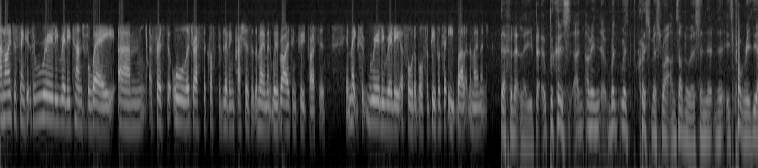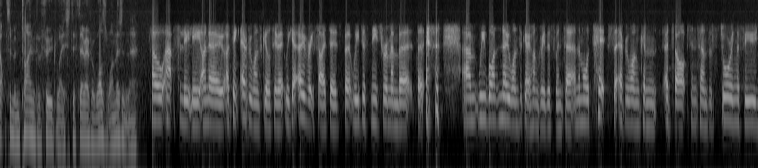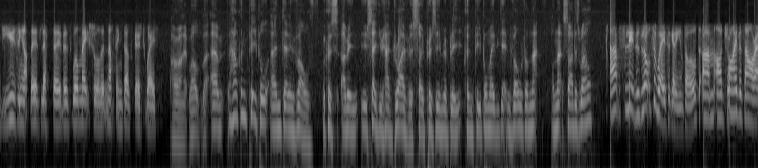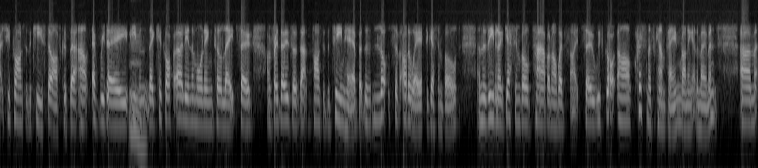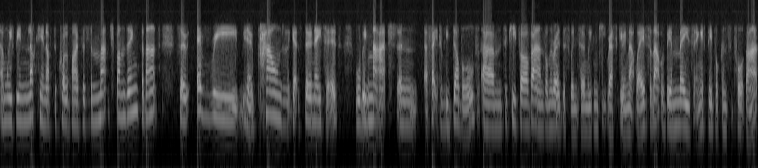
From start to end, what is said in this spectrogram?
And I just think it's a really, really tangible way um, for us to all address the cost of living pressures at the moment with rising food prices. It makes it really, really affordable for people to eat well at the moment. Definitely, but because I mean, with, with Christmas right on top of us, and the, the, it's probably the optimum time for food waste if there ever was one, isn't there? Oh, absolutely. I know. I think everyone's guilty of it. We get overexcited, but we just need to remember that um, we want no one to go hungry this winter. And the more tips that everyone can adopt in terms of storing the food, using up those leftovers, will make sure that nothing does go to waste. All right. Well, um, how can people um, get involved? Because I mean, you said you had drivers, so presumably, can people maybe get involved on that on that side as well? Absolutely. There's lots of ways of getting involved. Um, our drivers are actually part of the key staff because they're out every day. Even they kick off early in the morning till late. So I'm afraid those are that's part of the team here. But there's lots of other ways to get involved, and there's even a get involved tab on our website. So we've got our Christmas campaign running at the moment. Um, and we've been lucky enough to qualify for some match funding for that. So every you know pound that gets donated will be matched and effectively doubled um, to keep our vans on the road this winter, and we can keep rescuing that way. So that would be amazing if people can support that.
